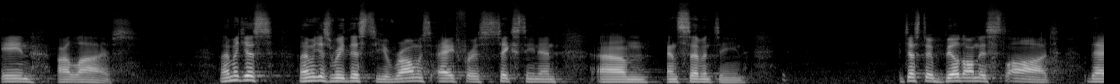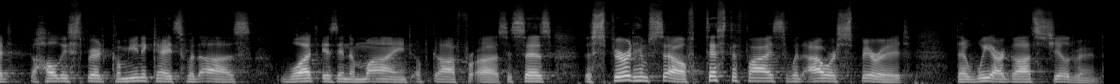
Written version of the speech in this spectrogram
in our lives. Let me just let me just read this to you Romans 8, verse 16 and, um, and 17. Just to build on this thought that the Holy Spirit communicates with us what is in the mind of God for us. It says, The Spirit Himself testifies with our spirit that we are God's children.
